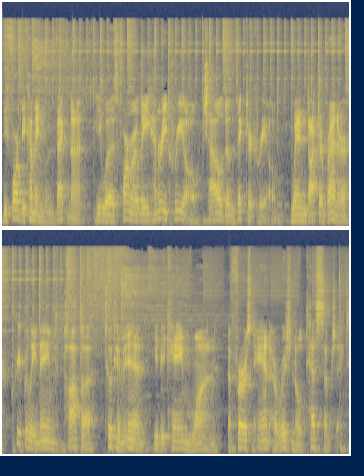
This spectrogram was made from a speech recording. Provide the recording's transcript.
Before becoming Vecna, he was formerly Henry Creel, child of Victor Creel. When Dr. Brenner, creepily named Papa, took him in, he became one, the first and original test subject.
